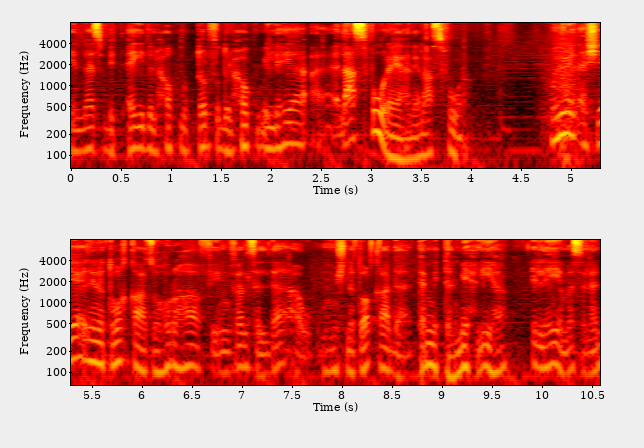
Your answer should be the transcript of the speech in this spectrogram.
الناس بتأيد الحكم بترفض الحكم اللي هي العصفورة يعني العصفورة. ومن الأشياء اللي نتوقع ظهورها في المسلسل ده أو مش نتوقع ده تم التلميح ليها اللي هي مثلا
